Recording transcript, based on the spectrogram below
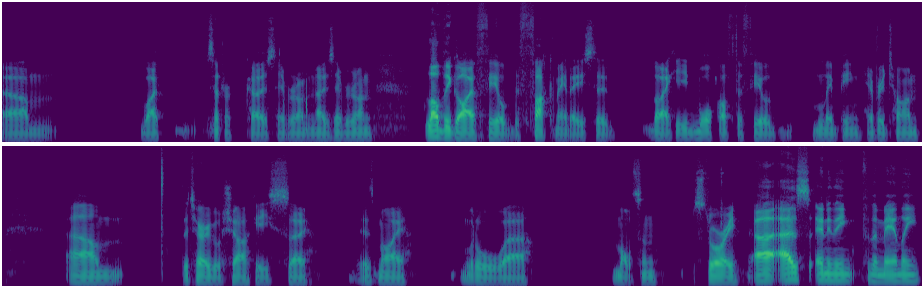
um, like Central Coast. Everyone knows everyone. Lovely guy. Field. Fuck me. They used to like he'd walk off the field limping every time. Um, the terrible Sharkies. So there's my little uh, Moltzen story. Uh, as anything for the Manly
